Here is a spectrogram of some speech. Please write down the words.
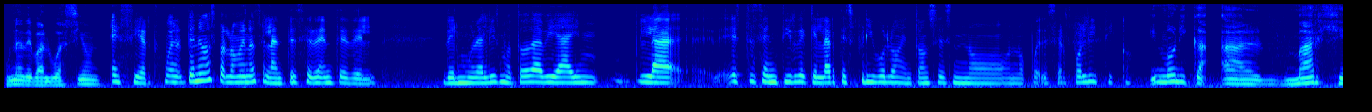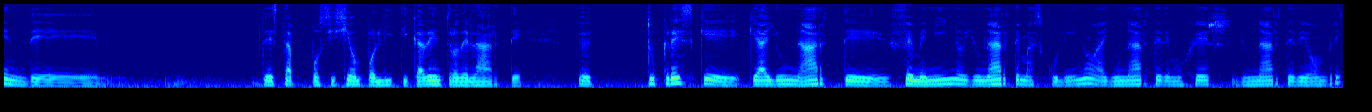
una devaluación. Es cierto. Bueno, tenemos por lo menos el antecedente del, del muralismo. Todavía hay la, este sentir de que el arte es frívolo, entonces no, no puede ser político. Y Mónica, al margen de, de esta posición política dentro del arte, eh, ¿Tú crees que, hay un arte femenino y un arte masculino? ¿Hay un arte de mujer y un arte de hombre?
